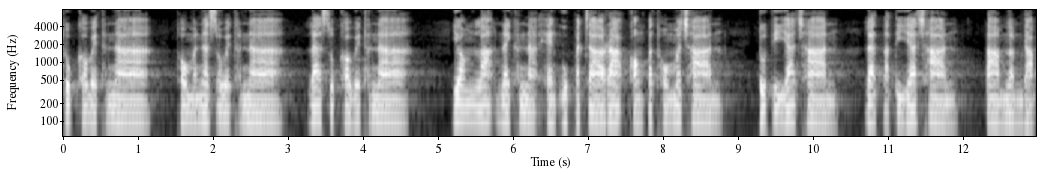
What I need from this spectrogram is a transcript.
ทุกขเวทนา โทมนัสเวทนา และสุขเวทนา ย่อมละในขณะแห่งอุปจาระของปฐมฌานทุติยฌานและตติยฌานตามลำดับ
